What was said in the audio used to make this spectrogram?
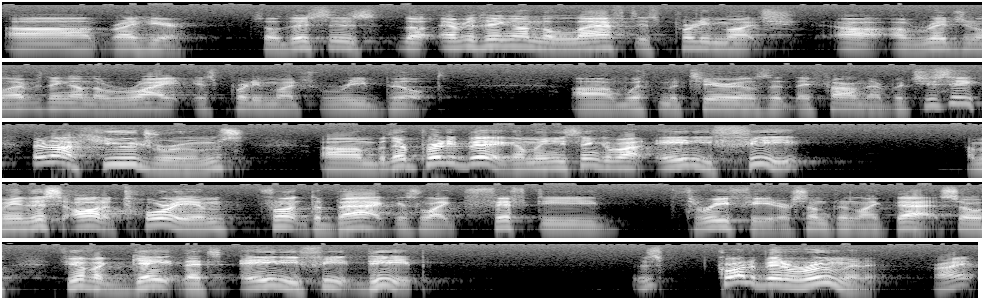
Uh, right here. So this is, the, everything on the left is pretty much uh, original. Everything on the right is pretty much rebuilt um, with materials that they found there. But you see, they're not huge rooms, um, but they're pretty big. I mean, you think about 80 feet. I mean, this auditorium, front to back, is like 53 feet or something like that. So if you have a gate that's 80 feet deep, there's quite a bit of room in it, right?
